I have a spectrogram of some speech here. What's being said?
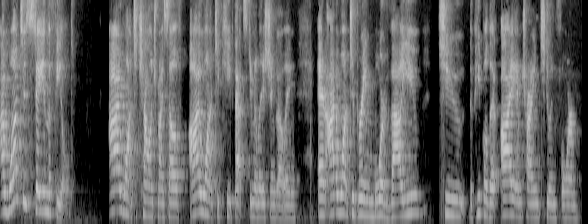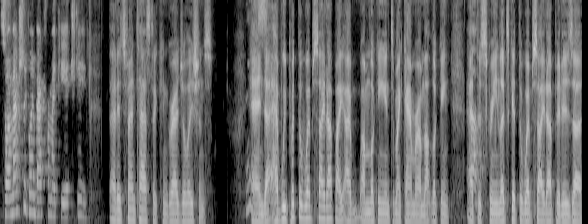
I want to stay in the field. I want to challenge myself. I want to keep that stimulation going. And I want to bring more value to the people that I am trying to inform. So I'm actually going back for my PhD. That is fantastic. Congratulations. And uh, have we put the website up? I, I am looking into my camera. I'm not looking at oh. the screen. Let's get the website up. It is uh,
